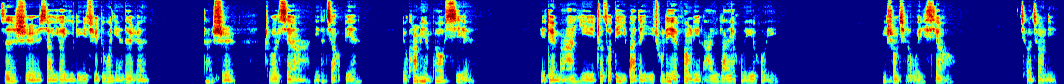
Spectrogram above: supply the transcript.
姿势像一个已离去多年的人，但是桌下你的脚边有块面包屑，一对蚂蚁正从地板的一处裂缝里来来回回。你收起了微笑，求求你，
